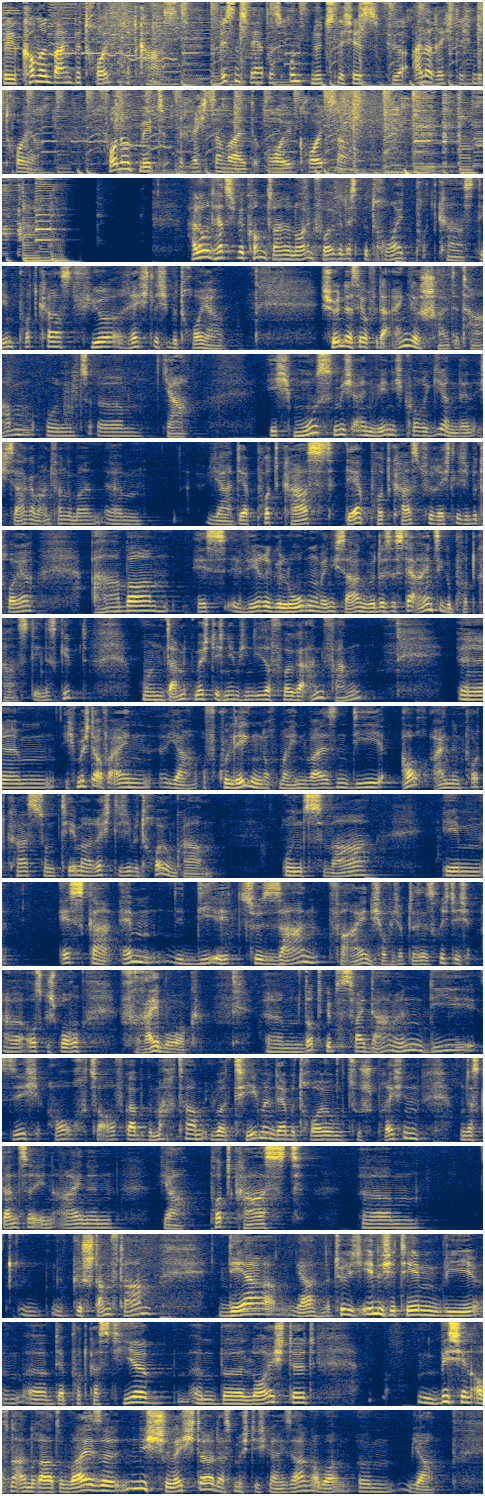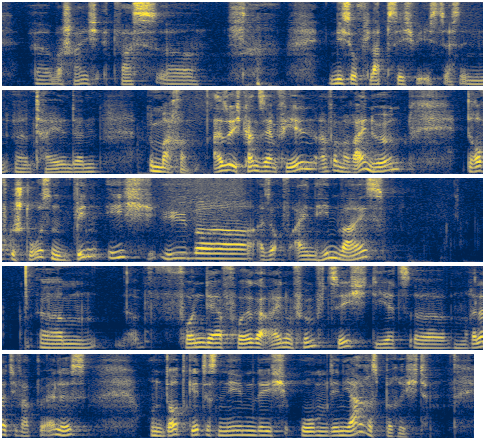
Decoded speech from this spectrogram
Willkommen beim Betreut Podcast. Wissenswertes und Nützliches für alle rechtlichen Betreuer. Von und mit Rechtsanwalt Roy Kreuzer. Hallo und herzlich willkommen zu einer neuen Folge des Betreut Podcast, dem Podcast für rechtliche Betreuer. Schön, dass Sie auch wieder eingeschaltet haben und ähm, ja, ich muss mich ein wenig korrigieren, denn ich sage am Anfang immer, ähm, ja, der Podcast, der Podcast für rechtliche Betreuer. Aber es wäre gelogen, wenn ich sagen würde, es ist der einzige Podcast, den es gibt. Und damit möchte ich nämlich in dieser Folge anfangen. Ähm, ich möchte auf einen, ja, auf Kollegen nochmal hinweisen, die auch einen Podcast zum Thema rechtliche Betreuung haben. Und zwar im SKM Diözesanverein, ich hoffe, ich habe das jetzt richtig äh, ausgesprochen, Freiburg. Ähm, dort gibt es zwei Damen, die sich auch zur Aufgabe gemacht haben, über Themen der Betreuung zu sprechen und das Ganze in einen ja, Podcast ähm, gestampft haben, der ja natürlich ähnliche Themen wie äh, der Podcast hier äh, beleuchtet. Ein bisschen auf eine andere Art und Weise, nicht schlechter, das möchte ich gar nicht sagen, aber ähm, ja, äh, wahrscheinlich etwas äh, nicht so flapsig, wie ich das in äh, Teilen dann mache. Also ich kann es empfehlen, einfach mal reinhören. Darauf gestoßen bin ich über, also auf einen Hinweis ähm, von der Folge 51, die jetzt äh, relativ aktuell ist. Und dort geht es nämlich um den Jahresbericht.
